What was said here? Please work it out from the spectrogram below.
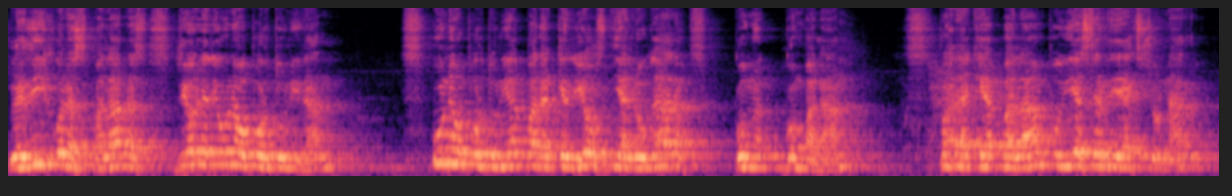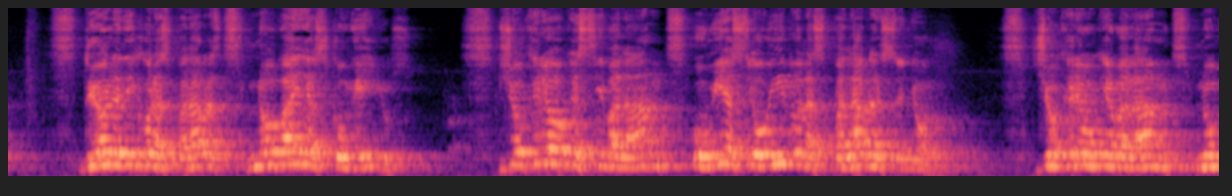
le dijo las palabras, Dios le dio una oportunidad, una oportunidad para que Dios dialogara con, con Balaam, para que Balaam pudiese reaccionar. Dios le dijo las palabras, no vayas con ellos. Yo creo que si Balaam hubiese oído las palabras del Señor, yo creo que Balaam no,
